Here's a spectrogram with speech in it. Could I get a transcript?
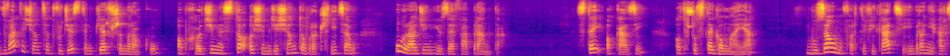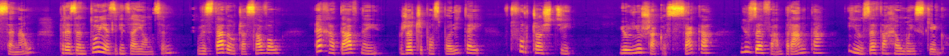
W 2021 roku obchodzimy 180. rocznicę urodzin Józefa Brandta. Z tej okazji od 6 maja Muzeum Fortyfikacji i Broni Arsenał prezentuje zwiedzającym wystawę czasową Echa dawnej Rzeczypospolitej w twórczości Juliusza Kossaka, Józefa Brandta i Józefa Chełmońskiego.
